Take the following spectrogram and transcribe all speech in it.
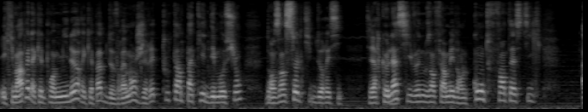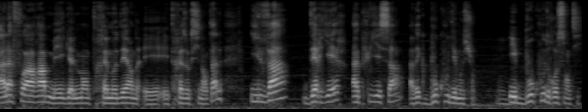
et qui me rappelle à quel point Miller est capable de vraiment gérer tout un paquet d'émotions dans un seul type de récit. C'est-à-dire que là, s'il veut nous enfermer dans le conte fantastique, à la fois arabe mais également très moderne et, et très occidental, il va derrière appuyer ça avec beaucoup d'émotions Mm. et beaucoup de ressentis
